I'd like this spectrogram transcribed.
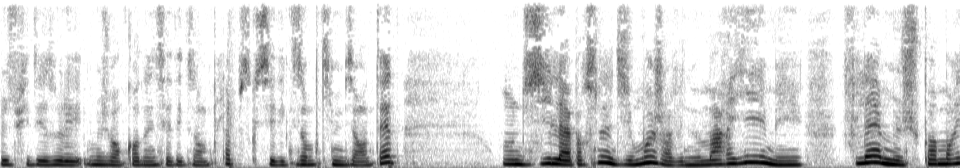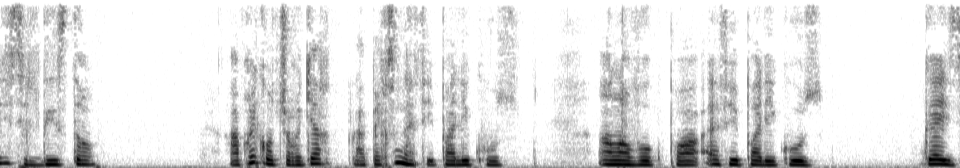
Je suis désolée, mais je vais encore donner cet exemple-là parce que c'est l'exemple qui me vient en tête. On dit, la personne a dit, moi j'ai envie de me marier, mais flemme, je suis pas mariée, c'est le destin. Après, quand tu regardes, la personne, elle fait pas les causes. Elle n'invoque pas, elle fait pas les causes. Guys,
